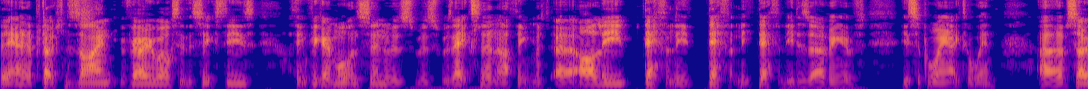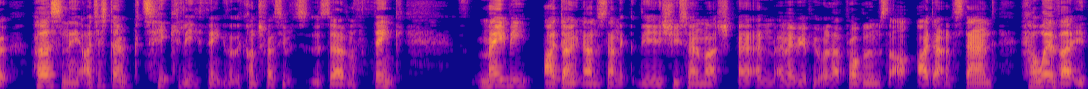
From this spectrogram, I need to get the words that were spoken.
And the production design very well set the sixties. I think Viggo Mortensen was was was excellent. I think uh, Ali definitely, definitely, definitely deserving of his supporting actor win. Uh, so personally, I just don't particularly think that the controversy was deserved. And I think maybe I don't understand the, the issue so much, and, and maybe people have problems that I, don't understand. However, it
